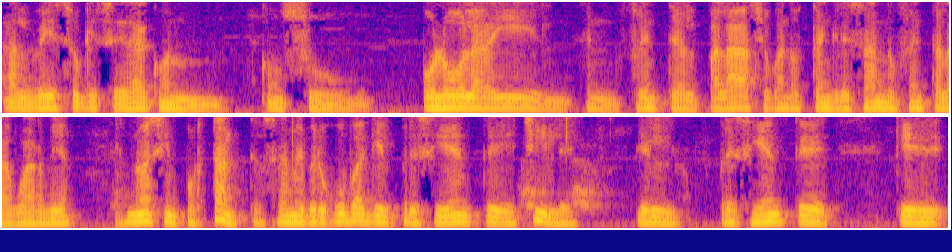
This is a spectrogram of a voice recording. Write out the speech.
al beso que se da con, con su polola ahí en, frente al palacio cuando está ingresando frente a la guardia, no es importante. O sea, me preocupa que el presidente de Chile, el presidente que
